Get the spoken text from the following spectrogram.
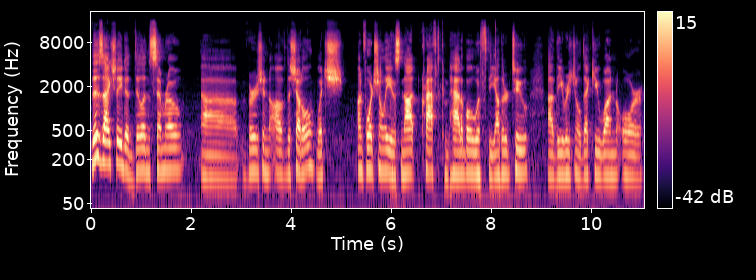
This is actually the Dylan Semrau uh, version of the shuttle, which unfortunately is not craft compatible with the other two, uh, the original DECQ one or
